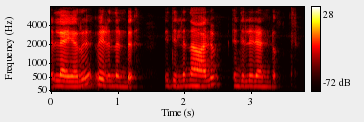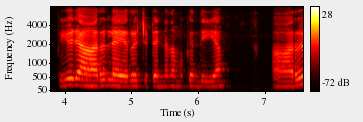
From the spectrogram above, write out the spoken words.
ലെയർ വരുന്നുണ്ട്. ഇതിൽ നാലും ഇതിൽ രണ്ടും. അപ്പോൾ ഈ ഒരു ആറ് ലെയർ വെച്ചിട്ട് തന്നെ നമുക്ക് എന്ത് ചെയ്യാം? ആറ്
